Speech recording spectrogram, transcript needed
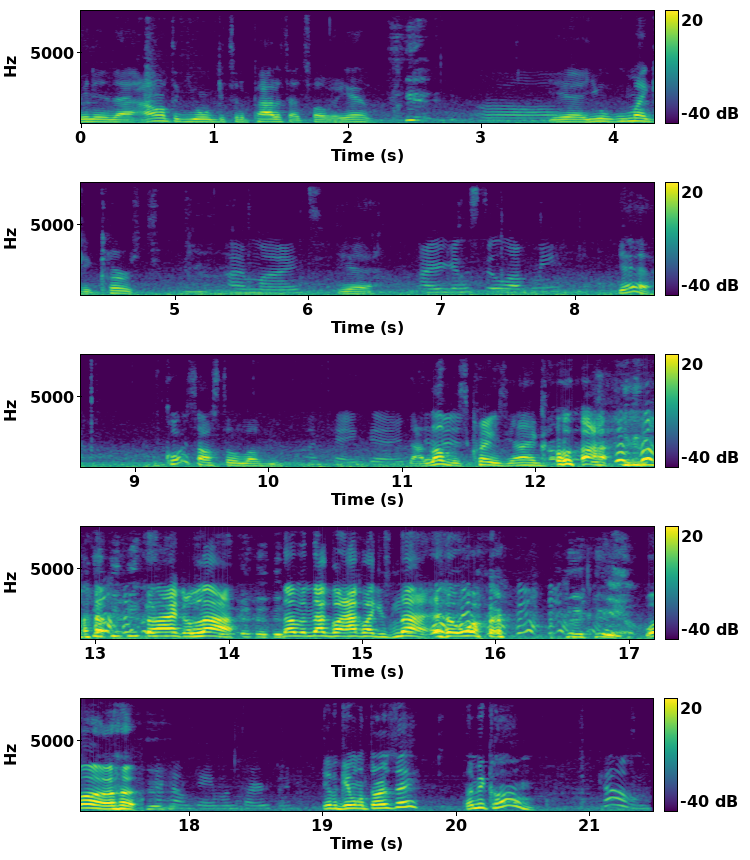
Meaning that I don't think you won't get to the palace at 12 a.m. Oh, Yeah, you you might get cursed. I might. Yeah. Are you gonna still love me? Yeah. Of course I'll still love you. Okay, good. Now Good. love is crazy. I ain't gonna lie. I ain't gonna lie. No, I'm not gonna act like it's not. Word. Word. I have a game on Thursday. You have a game on Thursday? Let me come. Come.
